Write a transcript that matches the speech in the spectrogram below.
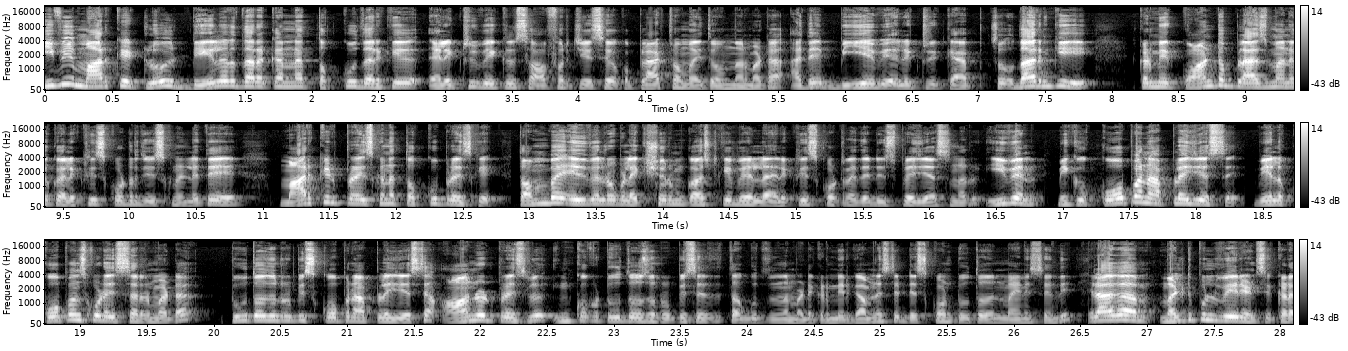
ఈవీ మార్కెట్లో డీలర్ ధర కన్నా తక్కువ ధరకి ఎలక్ట్రిక్ వెహికల్స్ ఆఫర్ చేసే ఒక ప్లాట్ఫామ్ అయితే ఉందన్నమాట. అదే బీఏవి ఎలక్ట్రిక్ యాప్. సో ఉదాహరణకి ఇక్కడ మీరు క్వాంటమ్ ప్లాజ్మా అనే ఒక ఎలక్ట్రిక్ స్కూటర్ తీసుకున్నట్లయితే మార్కెట్ ప్రైస్ కన్నా తక్కువ ప్రైస్కి తొంభై ఐదు వేల రూపాయల ఎక్స్షోరూమ్ కాస్ట్కి వీళ్ళ ఎలక్ట్రిక్ స్కూటర్ అయితే డిస్ప్లే చేస్తున్నారు. ఈవెన్ మీకు కూపన్ అప్లై చేస్తే వీళ్ళ కూపన్స్ కూడా ఇస్తారనమాట two thousand rupees coupon apply చేస్తే ఆన్ రోడ్ ప్రైస్లో ఇంకొక టూ థౌసండ్ రూపీస్ అయితే తగ్గుతుంది అనమాట ఇక్కడ మీరు గమనిస్తే డిస్కౌంట్ టూ థౌసండ్ మైనస్ అయింది. ఇలాగా మల్టిపుల్ వేరియంట్స్ ఇక్కడ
